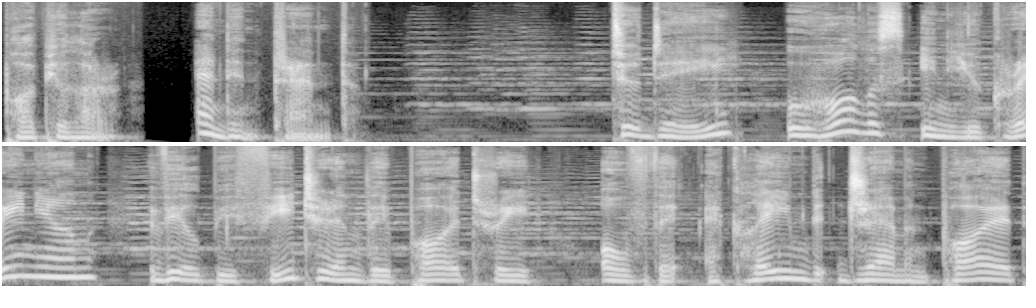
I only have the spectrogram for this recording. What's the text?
popular, and in trend. Today, Ugolos in Ukrainian will be featuring the poetry of the acclaimed German poet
